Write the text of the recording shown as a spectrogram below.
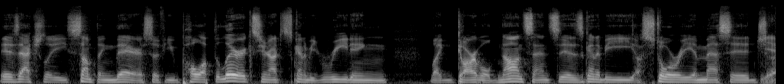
It is actually something there. So if you pull up the lyrics, you're not just going to be reading like garbled nonsense. It is going to be a story, a message, a Yeah.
